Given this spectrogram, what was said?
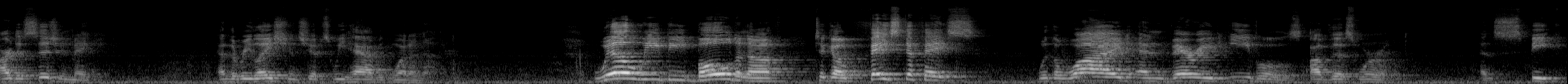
our decision making, and the relationships we have with one another? Will we be bold enough to go face to face with the wide and varied evils of this world and speak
